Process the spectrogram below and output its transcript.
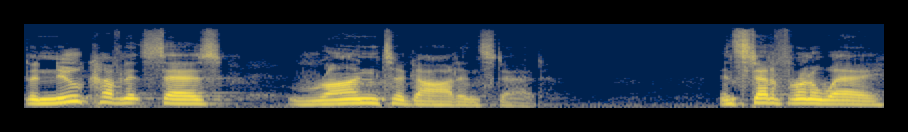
the new covenant says, run to God instead. Instead of run away,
